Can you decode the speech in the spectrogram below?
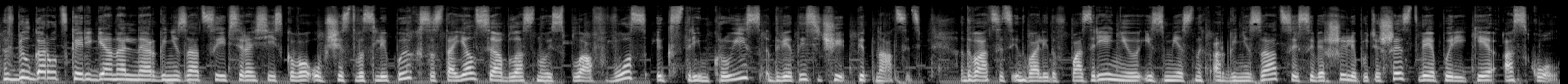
В Белгородской региональной организации Всероссийского общества слепых состоялся областной сплав ВОЗ «Экстрим Круиз-2015». 20 инвалидов по зрению из местных организаций совершили путешествие по реке Оскол.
